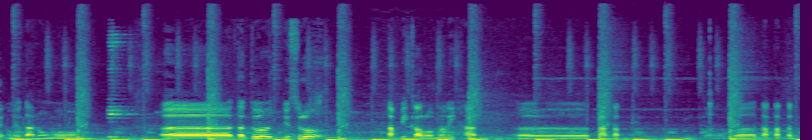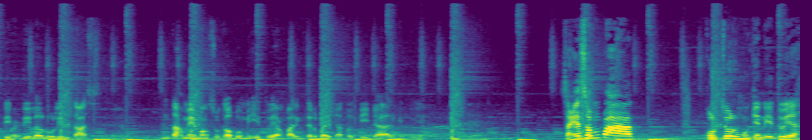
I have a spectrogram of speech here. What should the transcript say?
angkutan umum Eh, tentu justru tapi kalau melihat eh, tata eh, tata tertib di lalu lintas entah memang Sukabumi itu yang paling terbaik atau tidak gitu ya. Saya sempat kultur mungkin itu ya.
